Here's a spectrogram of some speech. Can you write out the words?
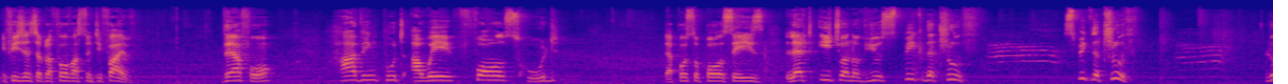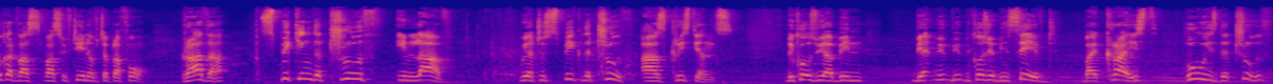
Ephesians chapter 4 verse 25. Therefore, having put away falsehood, the apostle Paul says, let each one of you speak the truth. Speak the truth. Look at verse, verse 15 of chapter 4. Rather, speaking the truth in love. We are to speak the truth as Christians because we have been because we have been saved by Christ, who is the truth.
